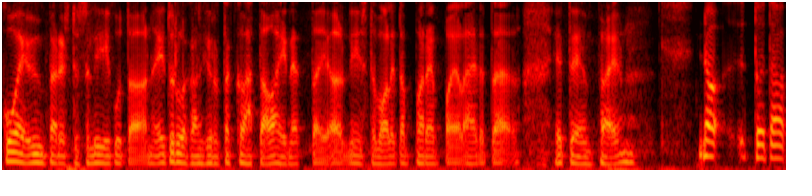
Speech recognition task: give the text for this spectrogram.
koeympäristössä liikutaan. Ei todellakaan kirjoita kahta ainetta ja niistä valita parempaa ja lähetetään eteenpäin. No tuota,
